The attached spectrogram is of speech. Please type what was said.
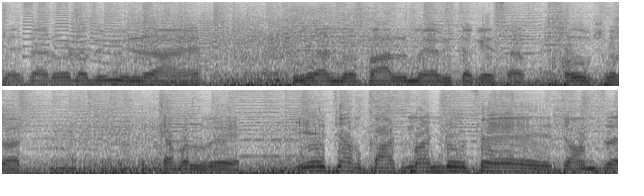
जैसा रोड अभी मिल रहा है पूरा नेपाल में अभी तक ऐसा खूबसूरत डबल वे ये जब काठमांडू से जौन से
